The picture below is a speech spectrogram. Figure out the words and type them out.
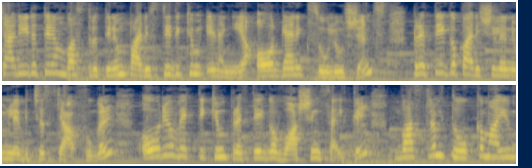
ശരീരത്തിനും വസ്ത്രത്തിനും പരിസ്ഥിതിക്കും ഇണങ്ങിയ ഓർഗാനിക് സൊല്യൂഷൻസ് പ്രത്യേക പരിശീലനം ലഭിച്ച സ്റ്റാഫുകൾ ഓരോ വ്യക്തിക്കും പ്രത്യേക വാഷിംഗ് സൈക്കിൾ വസ്ത്രം തൂക്കമായും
